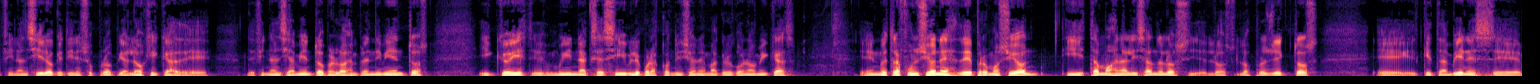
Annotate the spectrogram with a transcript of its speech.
financiero que tiene su propia lógica de, de financiamiento para los emprendimientos y que hoy es muy inaccesible por las condiciones macroeconómicas en nuestras funciones de promoción y estamos analizando los, los, los proyectos eh, que también es eh,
